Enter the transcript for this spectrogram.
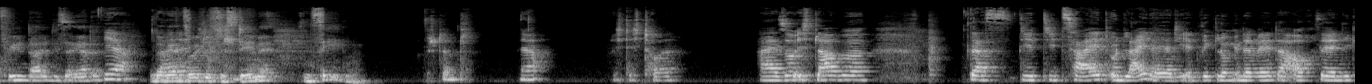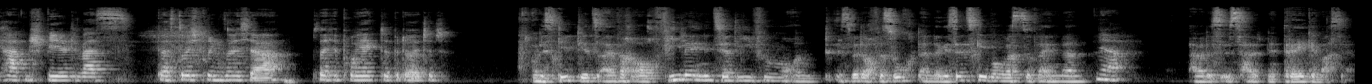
vielen Teilen dieser Erde. Ja. Und da wären solche Systeme ein Segen. Stimmt. Ja. Richtig toll. Also ich glaube, dass die, die Zeit und leider ja die Entwicklung in der Welt da auch sehr in die Karten spielt, was das Durchbringen solcher, solcher Projekte bedeutet. Und es gibt jetzt einfach auch viele Initiativen und es wird auch versucht, an der Gesetzgebung was zu verändern. Ja. Aber das ist halt eine träge Masse.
